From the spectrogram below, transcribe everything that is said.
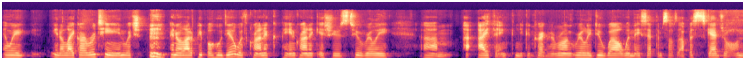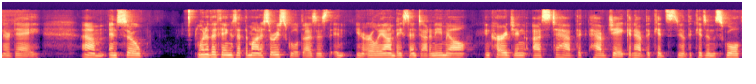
And we, you know, like our routine, which I know a lot of people who deal with chronic pain, chronic issues too, really, um, I think, and you can correct me if I'm wrong, really do well when they set themselves up a schedule in their day. Um, and so, one of the things that the Montessori school does is, in, you know, early on they sent out an email encouraging us to have the have Jake and have the kids, you know, the kids in the school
